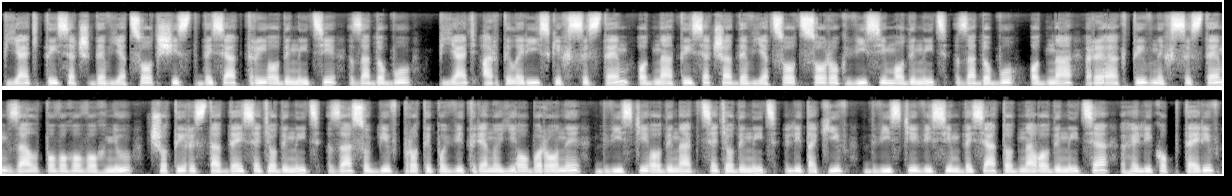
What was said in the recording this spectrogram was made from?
5963 одиниці за добу 5 артилерійських систем 1948 одиниць за добу, 1 реактивних систем залпового вогню 410 одиниць засобів протиповітряної оборони 211 одиниць літаків 281 одиниця гелікоптерів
